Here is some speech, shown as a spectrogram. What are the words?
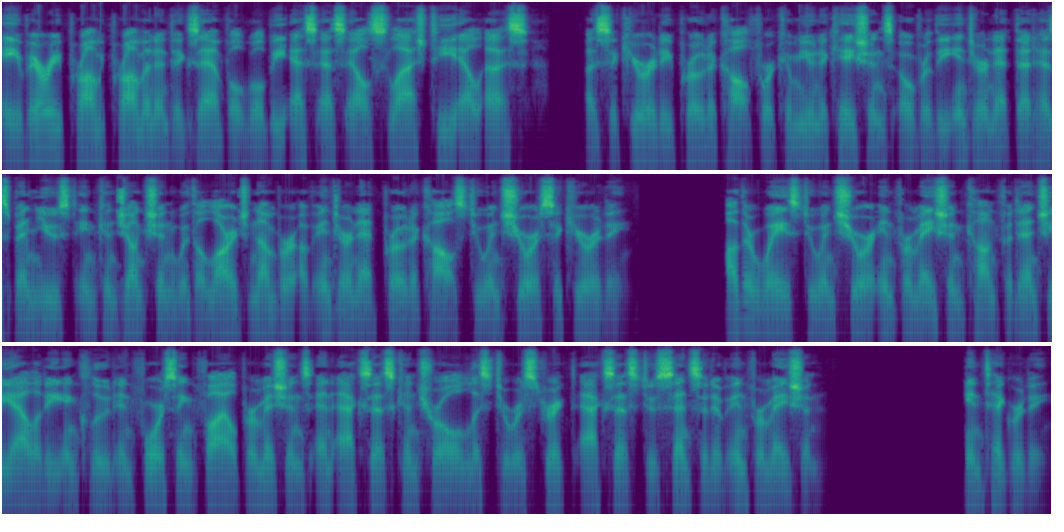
A very prom prominent example will be SSL/TLS, a security protocol for communications over the Internet that has been used in conjunction with a large number of Internet protocols to ensure security. Other ways to ensure information confidentiality include enforcing file permissions and access control lists to restrict access to sensitive information. Integrity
